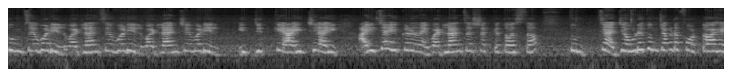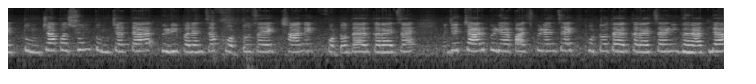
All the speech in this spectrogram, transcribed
तुमचे वडील वडिलांचे वडील वडिलांचे वडील जितके आईची आई आईच्या इकडे नाही वडिलांचं शक्यतो असतं. तुमच्या जेवढे तुमच्याकडे फोटो आहेत तुमच्यापासून तुमच्या त्या पिढीपर्यंतचा फोटोचा एक छान एक फोटो तयार करायचा आहे. म्हणजे चार पिढ्या पाच पिढ्यांचा एक फोटो तयार करायचा आहे आणि घरातल्या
